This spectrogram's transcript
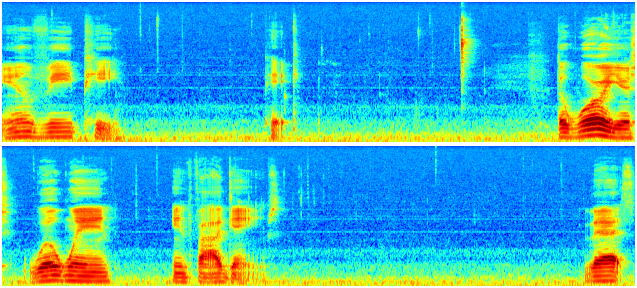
MVP pick. The Warriors will win in five games. That's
